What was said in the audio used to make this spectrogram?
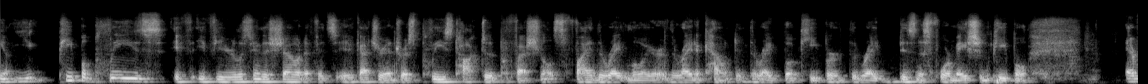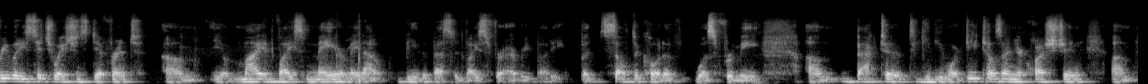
you know, you people please, if if you're listening to the show and if it's it got your interest, please talk to the professionals. Find the right lawyer, the right accountant, the right bookkeeper, the right business formation people everybody's situation is different. Um, you know, my advice may or may not be the best advice for everybody, but South Dakota was for me. Um, back to to give you more details on your question, um,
